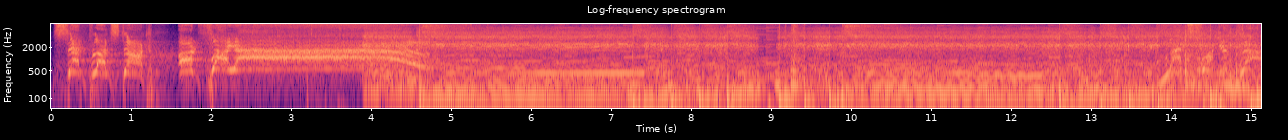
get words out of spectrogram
set Bloodstock on fire! Let's fucking!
